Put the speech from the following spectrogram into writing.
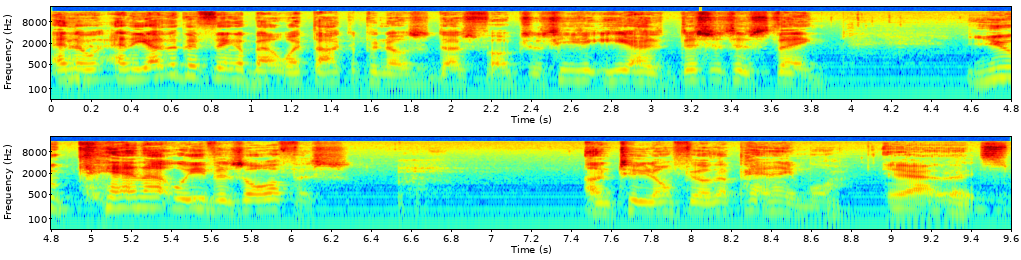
and the, and the other good thing about what Dr. Pannozzo does, folks, is he, he has this is his thing. You cannot leave his office until you don't feel that pain anymore. Yeah, Right. that's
